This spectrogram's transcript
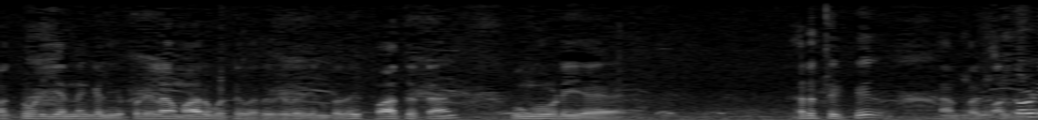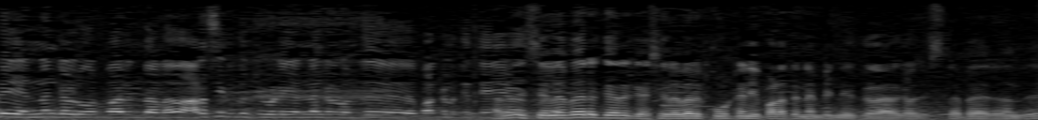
மக்களுடைய எண்ணங்கள் எப்படியெல்லாம் மாறுபட்டு வருகிறது என்பதை பார்த்து தான் உங்களுடைய கருத்துக்கு நான் மக்களுடைய எண்ணங்கள் ஒரு மாதிரி இருந்தாலும் அரசியல் கட்சியுடைய எண்ணங்கள் வந்து மக்களுக்கு தெரியும் சில பேருக்கு இருக்கு. சில பேர் கூட்டணி பலத்தை நம்பி நிற்கிறார்கள். சில பேர் வந்து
